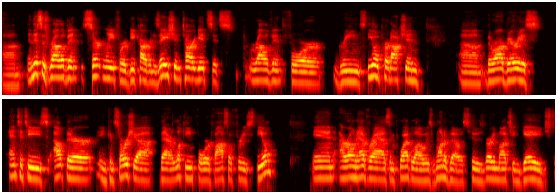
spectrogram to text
Um, and this is relevant certainly for decarbonization targets. It's relevant for green steel production. Um, there are various entities out there in consortia that are looking for fossil free steel. And our own Evraz in Pueblo is one of those who's very much engaged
